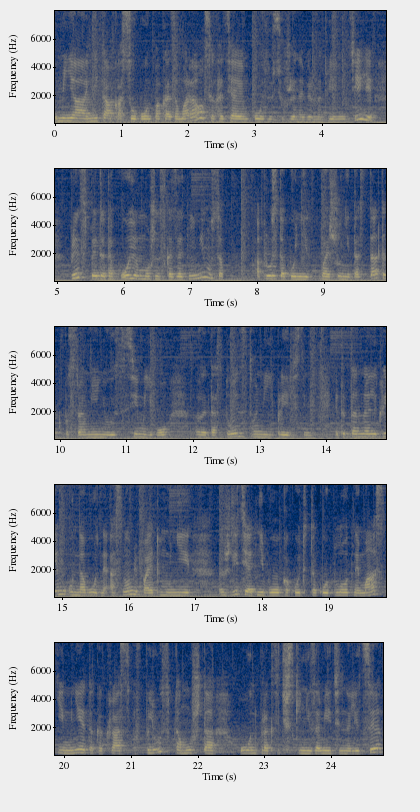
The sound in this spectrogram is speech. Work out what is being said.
у меня не так особо он пока заморался, хотя я им пользуюсь уже, наверное, две недели. В принципе, это такое, можно сказать, не минус, а а просто такой небольшой недостаток по сравнению с всеми его э, достоинствами и прелестями. Этот тональный крем, он на водной основе, поэтому не ждите от него какой-то такой плотной маски. Мне это как раз в плюс, потому что он практически незаметен на лице,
